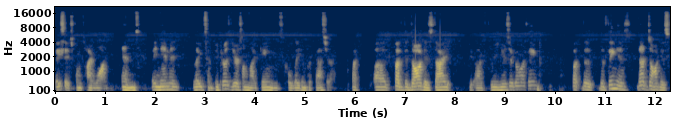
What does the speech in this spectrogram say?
they say it's from Taiwan, and they name it Layton because there's some like games called Layton Professor. But uh, but the dog has died uh, three years ago, I think. But the the thing is, that dog is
